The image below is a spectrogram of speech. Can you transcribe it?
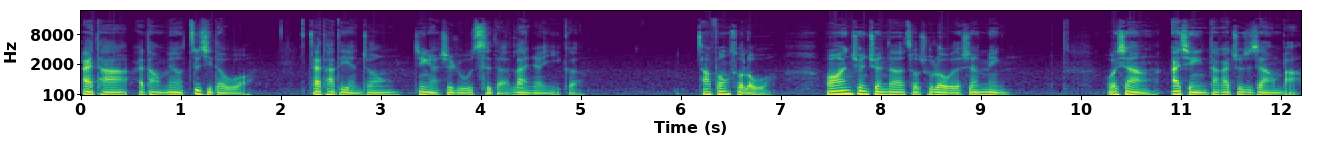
爱他爱到没有自己的我。在他的眼中，竟然是如此的烂人一个。他封锁了我，完完全全的走出了我的生命。我想，爱情大概就是这样吧，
